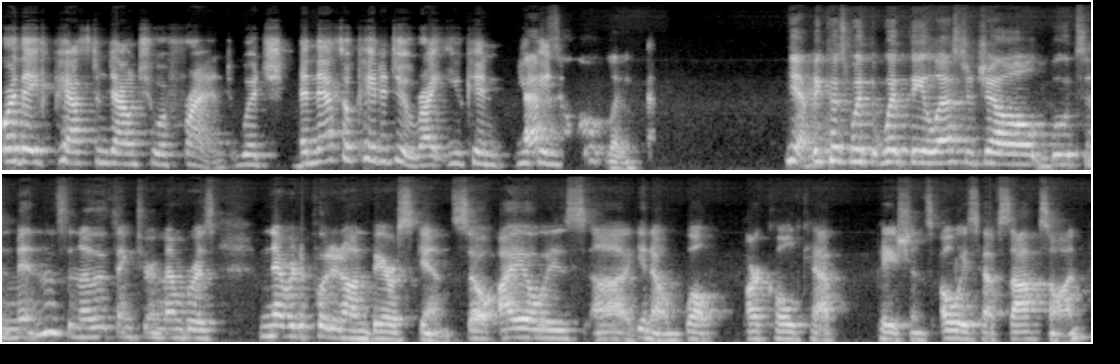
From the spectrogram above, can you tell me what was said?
Or they've passed them down to a friend, which and that's okay to do, right? You can you can Absolutely. can yeah, because with with the Elastogel boots and mittens, another thing to remember is never to put it on bare skin. So I always, uh, you know, well, our cold cap patients always have socks on.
